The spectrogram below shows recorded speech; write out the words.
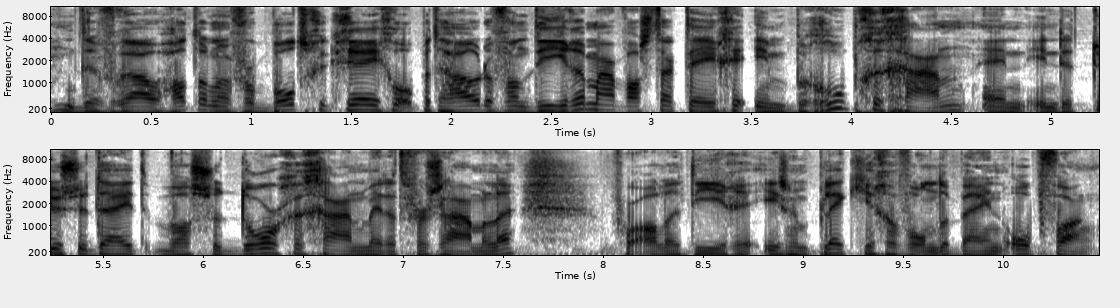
De vrouw had al een verbod gekregen op het houden van dieren... maar was daartegen in beroep gegaan. En in de tussentijd was ze doorgegaan met het verzamelen. Voor alle dieren is een plekje gevonden bij een opvang.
